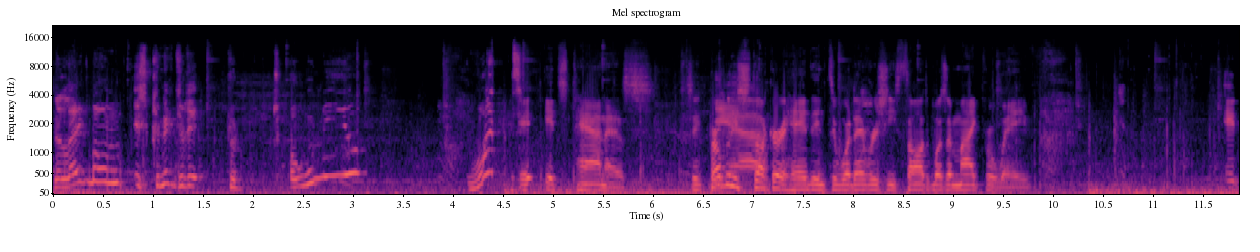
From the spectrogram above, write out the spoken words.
The leg bone is connected to the plutonium? What? It, it's Tannis. She probably Yeah. stuck her head into whatever she thought was a microwave. It,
